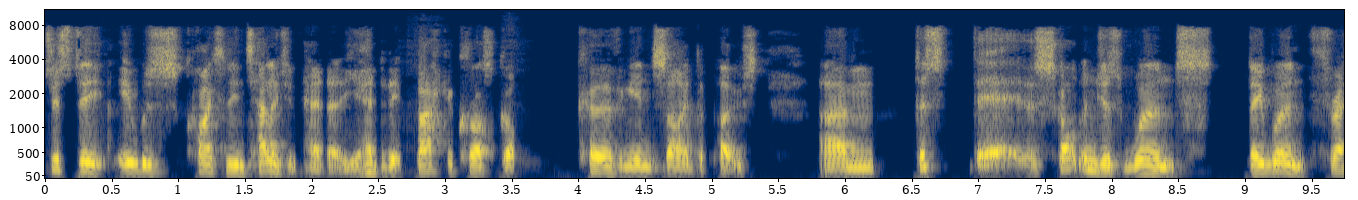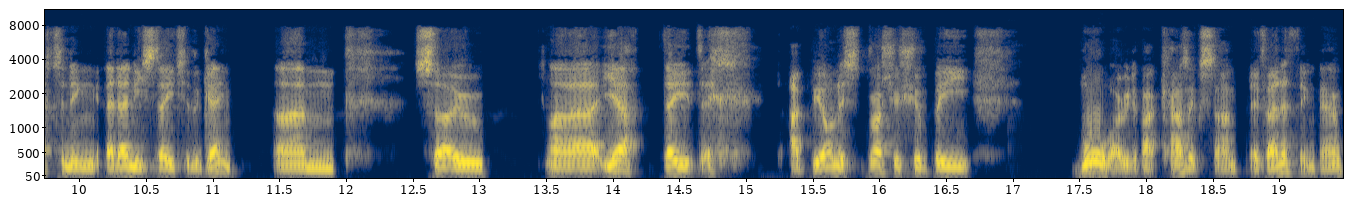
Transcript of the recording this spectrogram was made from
just a, it was quite an intelligent header. He headed it back across goal, curving inside the post. Um, just uh, Scotland just weren't they weren't threatening at any stage of the game. Um, so, uh, yeah, they, I'd be honest, Russia should be more worried about Kazakhstan, if anything now.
